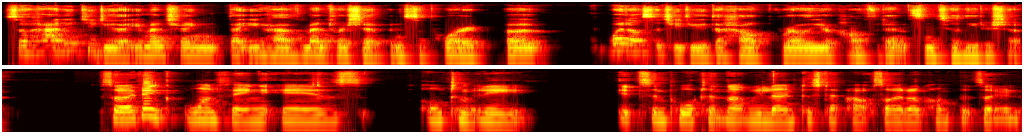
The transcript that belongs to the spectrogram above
So how did you do that? You're mentioning that you have mentorship and support, but what else did you do to help grow your confidence into leadership? So I think one thing is ultimately it's important that we learn to step outside our comfort zone,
